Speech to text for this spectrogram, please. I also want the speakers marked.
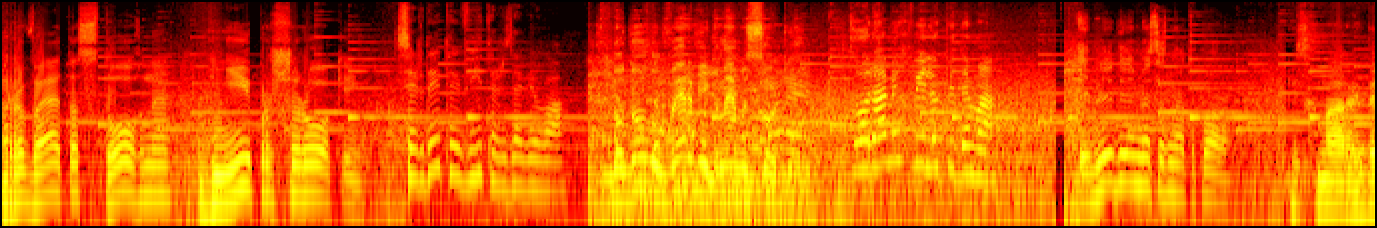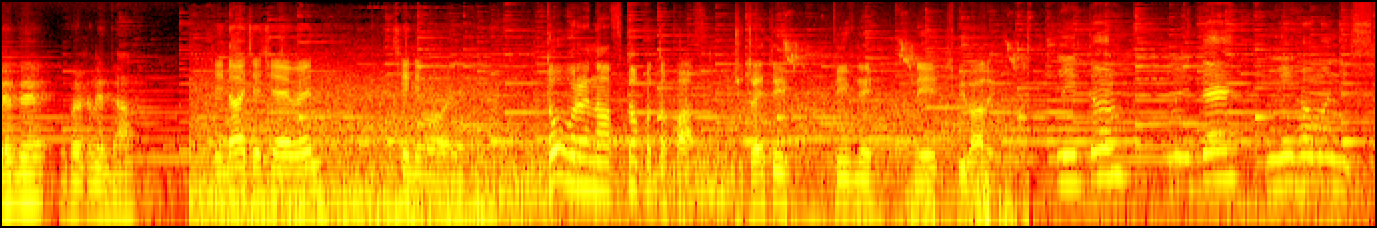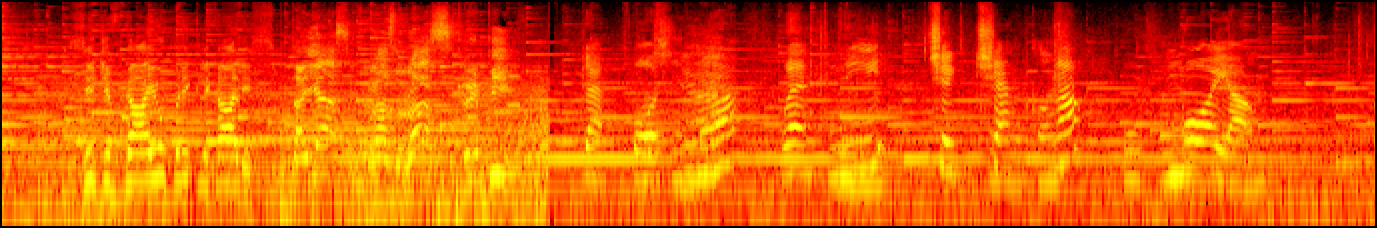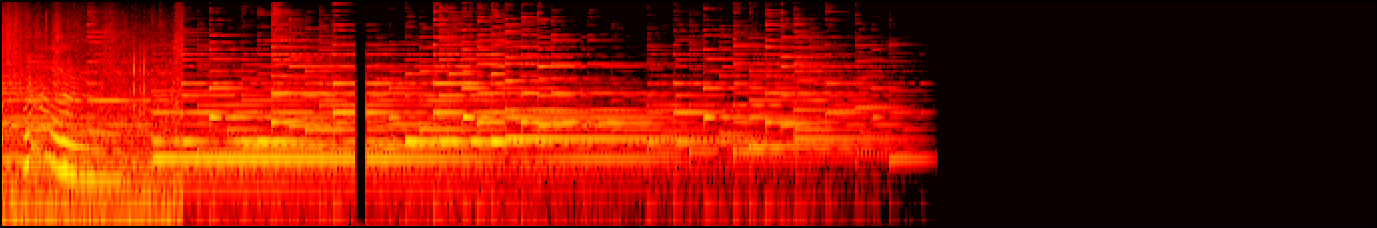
Speaker 1: реве та стогне Дніпр широкий.
Speaker 2: Сердитий вітер завіва.
Speaker 3: Додолу вербік невисокий.
Speaker 4: Горами хвилю підема.
Speaker 5: І блідий місяць на ту.
Speaker 6: Із хмари диди виглядав.
Speaker 7: Іначе човен сині море.
Speaker 6: То виринав, то потопав.
Speaker 3: Чотири півні не співали.
Speaker 8: Літом йде мій гомоніс.
Speaker 6: Січі в гаю прикликались.
Speaker 3: Та ясень раз у раз скрипів.
Speaker 9: Де посма вені чекчекна моя.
